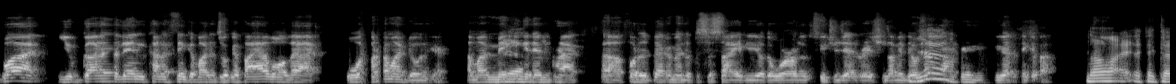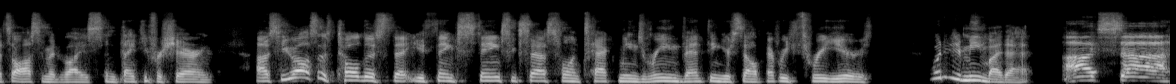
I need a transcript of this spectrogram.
But you've got to then kind of think about it. So if I have all that, what am I doing here? Am I making yeah. an impact uh, for the betterment of the society or the world of the future generations? I mean, those yeah. are kind of things you got to think about. No, I think that's awesome advice. And thank you for sharing. Uh, so, you also told us that you think staying successful in tech means reinventing yourself every three years. What did you mean by that? Uh, it's uh,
